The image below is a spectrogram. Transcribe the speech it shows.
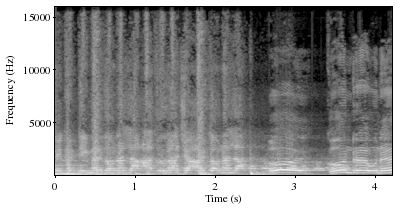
ಕೋಟೆ ಕಟ್ಟಿ ಮೆರೆದವನಲ್ಲ ಆದ್ರೂ ರಾಜ ಆಳ್ದವನಲ್ಲ ಓಯ್ ಕೋನ್ ರೇ ಉನೇ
